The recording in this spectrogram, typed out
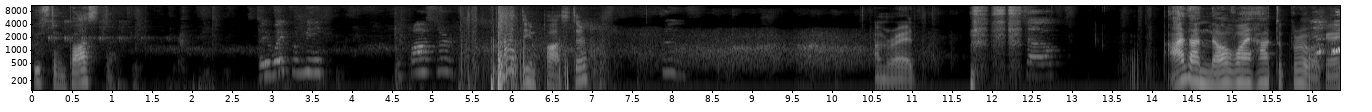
Who's the imposter? Stay away from me, imposter. Not the imposter. Who? I'm red. So I don't know why how to prove, okay?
